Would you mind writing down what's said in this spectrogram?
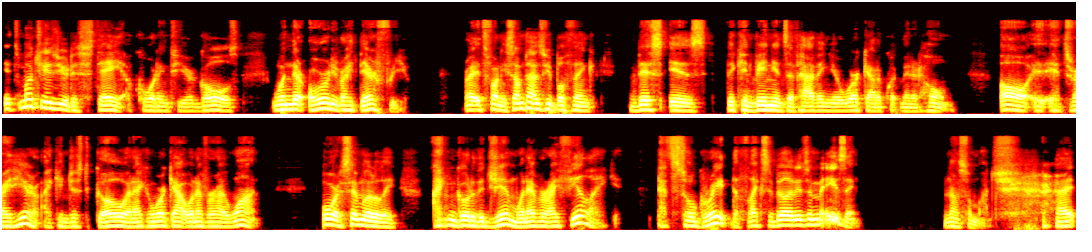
It's much easier to stay according to your goals when they're already right there for you, right? It's funny. Sometimes people think this is the convenience of having your workout equipment at home. Oh, it's right here. I can just go and I can work out whenever I want. Or similarly, I can go to the gym whenever I feel like it. That's so great. The flexibility is amazing. Not so much, right?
